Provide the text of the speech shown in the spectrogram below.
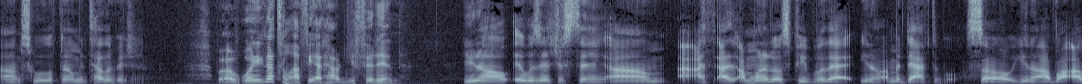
um, School of Film and Television. Uh, when you got to Lafayette, how did you fit in? You know, it was interesting. Um, I, am one of those people that you know I'm adaptable. So you know, I've, i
